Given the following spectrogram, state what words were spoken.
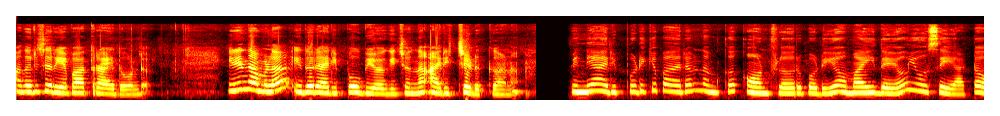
അതൊരു ചെറിയ പാത്രം ആയതുകൊണ്ട്. ഇനി നമ്മൾ ഇതൊരു അരിപ്പ ഉപയോഗിച്ചൊന്ന് അരിച്ചെടുക്കുകയാണ് പിന്നെ അരിപ്പൊടിക്ക് പകരം നമുക്ക് കോൺഫ്ലവർ പൊടിയോ മൈദയോ യൂസ് ചെയ്യാം കേട്ടോ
